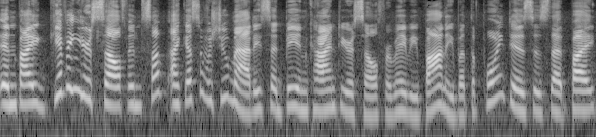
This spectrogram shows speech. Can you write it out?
and by giving yourself and some I guess it was you, Maddie, said being kind to yourself or maybe Bonnie, but the point is is that by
